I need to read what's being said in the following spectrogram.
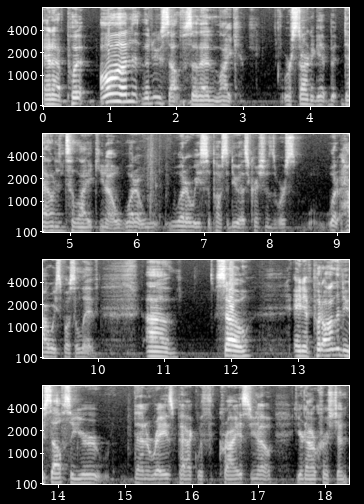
and have put on the new self. So then like we're starting to get down into like, you know, what are what are we supposed to do as Christians? We're what how are we supposed to live? Um so and you've put on the new self so you're then raised back with Christ, you know, you're now a Christian.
